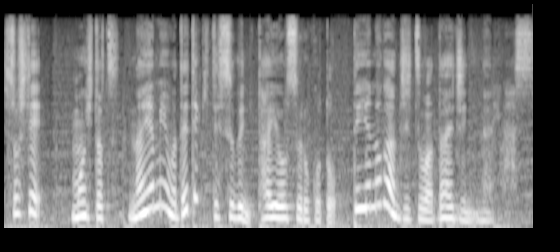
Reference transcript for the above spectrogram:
そしてもう一つ悩みは出てきてすぐに対応することっていうのが実は大事になります。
